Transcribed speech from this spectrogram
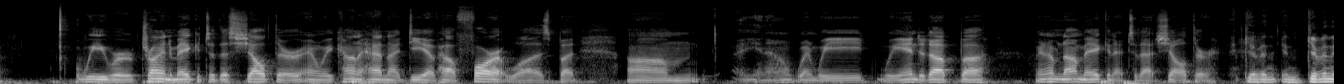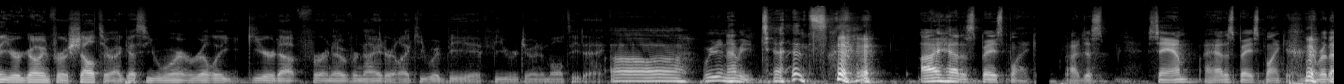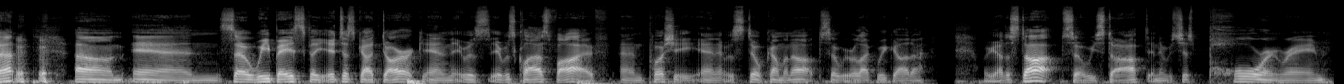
we were trying to make it to this shelter, and we kind of had an idea of how far it was. But um, you know, when we we ended up uh, we ended up not making it to that shelter. Given and given that you were going for a shelter, I guess you weren't really geared up for an overnighter like you would be if you were doing a multi-day. Uh, we didn't have any tents. I had a space blanket. I just Sam, I had a space blanket. Remember that? um, and so we basically it just got dark and it was it was class five and pushy and it was still coming up. So we were like, we gotta we gotta stop. So we stopped and it was just pouring rain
